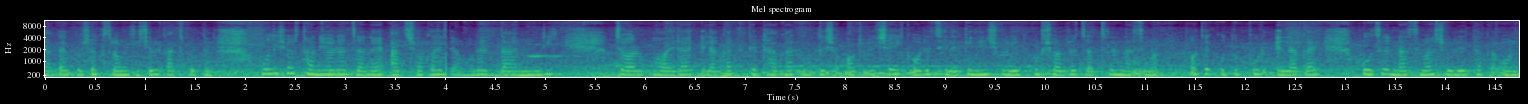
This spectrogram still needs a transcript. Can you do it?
ঢাকায় পোশাক শ্রমিক হিসেবে কাজ করতেন। পুলিশ ও স্থানীয়রা জানায়, আজ সকালে ড্যামুরের দামরি চর ভয়রা এলাকা থেকে ঢাকার উদ্দেশ্যে অটোরিকশায় করে ছেলেকে নিয়ে শরীয়তপুর সদরে যাচ্ছিলেন নাসিমা। পথে কুতুবপুর এলাকায় পৌঁছলেন নাসিমা শরীরে থাকা অন্য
